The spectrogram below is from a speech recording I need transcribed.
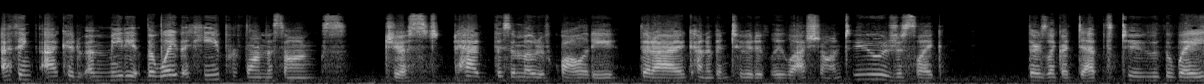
I think I could immediate the way that he performed the songs just had this emotive quality that I kind of intuitively latched onto. It was just like there's like a depth to the way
